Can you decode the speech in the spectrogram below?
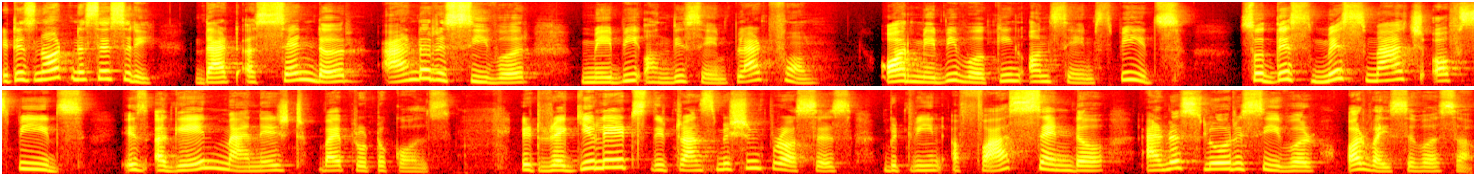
It is not necessary that a sender and a receiver may be on the same platform or may be working on same speeds. So, this mismatch of speeds is again managed by protocols. It regulates the transmission process between a fast sender and a slow receiver or vice versa.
